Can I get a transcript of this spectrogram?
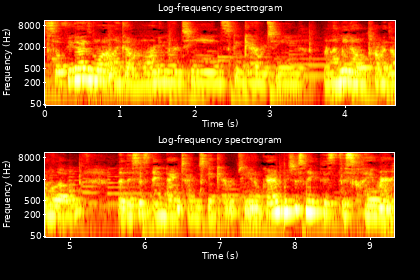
So if you guys want like a morning routine, skincare routine, let me know, comment down below. But this is a nighttime skincare routine, okay? Let me just make this disclaimer.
